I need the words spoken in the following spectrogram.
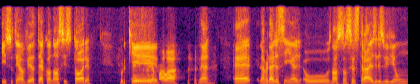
Isso tem a ver até com a nossa história. Porque. É isso que eu ia falar. Né? É, na verdade, assim, a, os nossos ancestrais, eles viviam,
